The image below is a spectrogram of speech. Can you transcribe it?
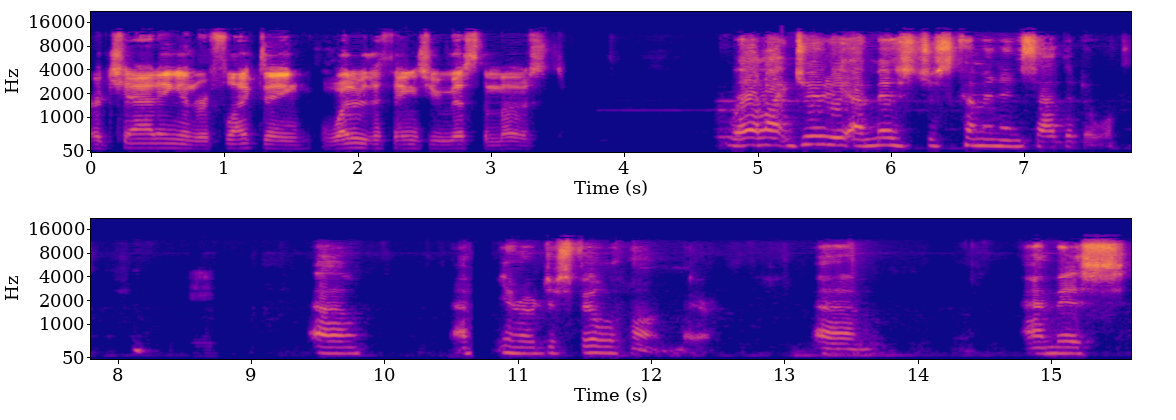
are chatting and reflecting, what are the things you miss the most? Well, like Judy, I miss just coming inside the door. Uh, I, you know, just feel at home there. Um, I miss,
